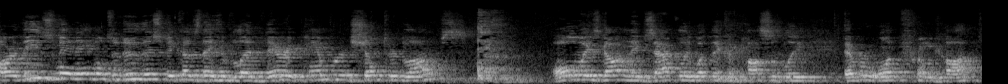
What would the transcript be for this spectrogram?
Are these men able to do this because they have led very pampered, sheltered lives? Always gotten exactly what they could possibly ever want from God?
